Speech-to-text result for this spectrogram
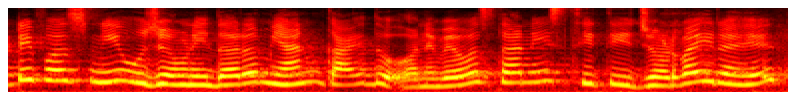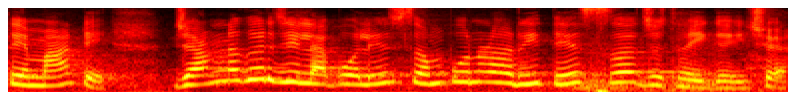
થર્ટી ફર્સ્ટની ઉજવણી દરમિયાન કાયદો અને વ્યવસ્થાની સ્થિતિ જળવાઈ રહે તે માટે જામનગર જિલ્લા પોલીસ સંપૂર્ણ રીતે સજ્જ થઈ ગઈ છે.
